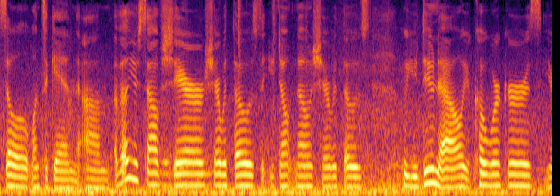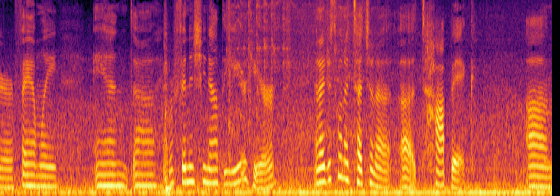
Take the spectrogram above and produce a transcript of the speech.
So once again, um, avail yourself, share, share with those that you don't know, share with those who you do know, your coworkers, your family, and uh, we're finishing out the year here. And I just want to touch on a, a topic, um,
